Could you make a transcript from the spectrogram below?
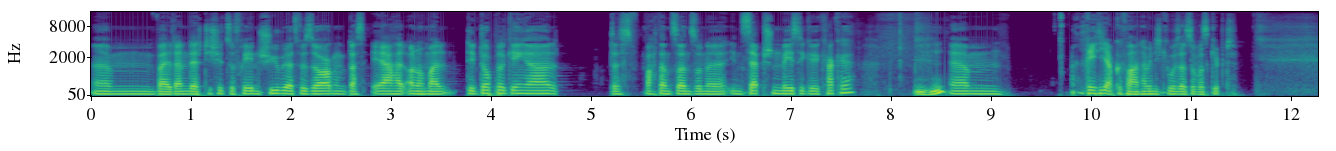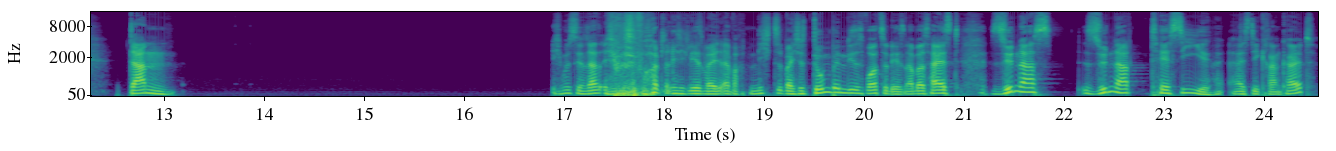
ähm, weil dann der, die schizophrenen Schübe dafür sorgen, dass er halt auch nochmal den Doppelgänger, das macht dann so, so eine Inception-mäßige Kacke. Mhm. Ähm, richtig abgefahren, habe ich nicht gewusst, dass es sowas gibt. Dann ich muss den Satz, ich muss das Wort richtig lesen, weil ich einfach nicht, weil ich so dumm bin, dieses Wort zu lesen. Aber es heißt Synas, Synathesie heißt die Krankheit.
